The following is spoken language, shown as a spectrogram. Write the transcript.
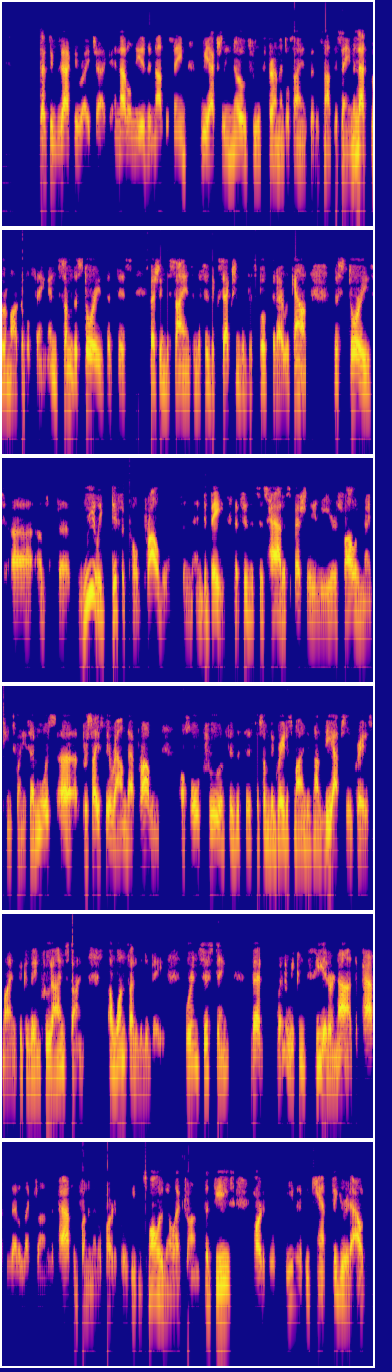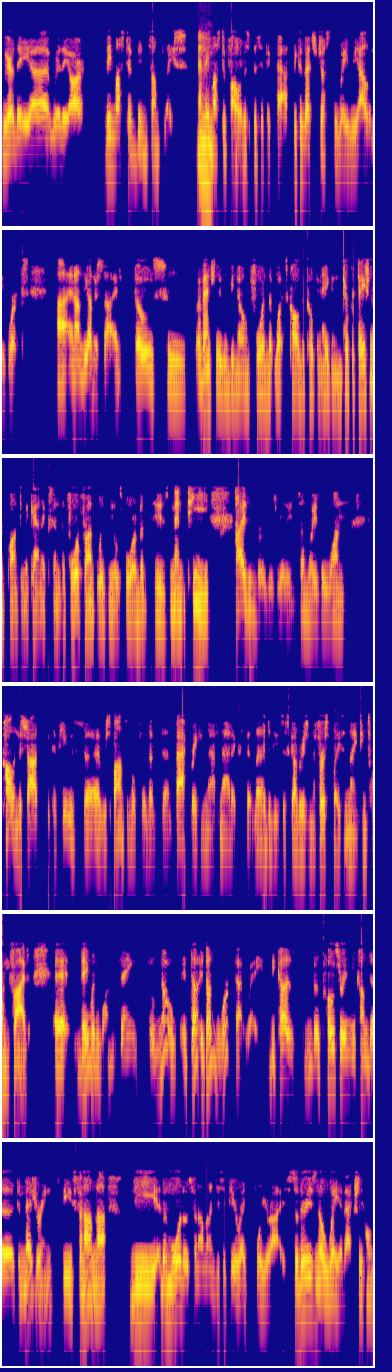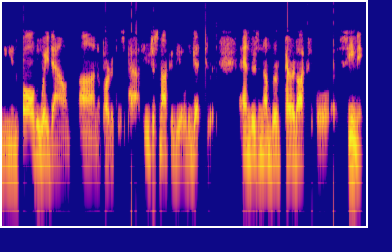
That's exactly right, Jacke. And not only is it not the same, we actually know through experimental science that it's not the same. And that's the remarkable thing. And some of the stories that this, especially in the science and the physics sections of this book that I recount, the stories uh, of the really difficult problems and, and, debates that physicists had, especially in the years following 1927, was uh, precisely around that problem. A whole crew of physicists of some of the greatest minds, if not the absolute greatest minds, because they include Einstein on one side of the debate, were insisting that whether we can see it or not, the path of that electron, or the path of fundamental particles, even smaller than electrons, that these particles, even if we can't figure it out where they uh, where they are, they must have been someplace, and they hmm. must have followed a specific path because that's just the way reality works. Uh, and on the other side, those who eventually would be known for the, what's called the Copenhagen interpretation of quantum mechanics. And the forefront was Niels Bohr, but his mentee, Heisenberg, was really in some ways the one calling the shots because he was uh, responsible for the, the backbreaking mathematics that led to these discoveries in the first place in 1925. Uh, they were the ones saying, no, it, do- it doesn't work that way because the closer in you come to, to measuring these phenomena, the the more those phenomena disappear right before your eyes. So there is no way of actually honing in all the way down on a particle's path. You're just not going to be able to get to it. And there's a number of paradoxical uh, seeming,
